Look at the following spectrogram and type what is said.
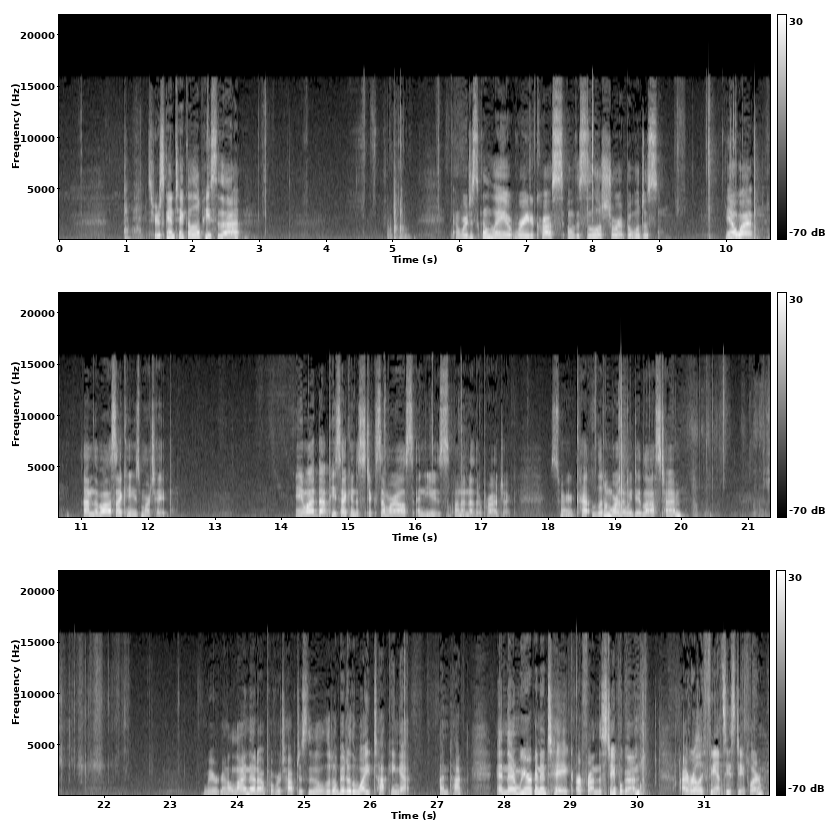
So you're just going to take a little piece of that. And we're just going to lay it right across, oh this is a little short, but we'll just, you know what, I'm the boss, I can use more tape. You know what, that piece I can just stick somewhere else and use on another project. So we're going to cut a little more than we did last time. We're going to line that up over top, just a little bit of the white tucking it untucked. And then we are going to take our friend the staple gun. I really fancy stapler.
